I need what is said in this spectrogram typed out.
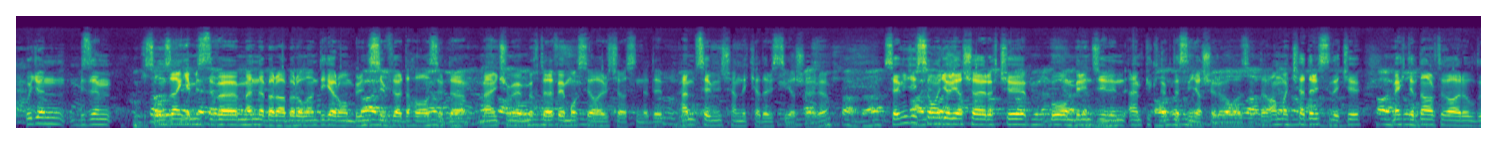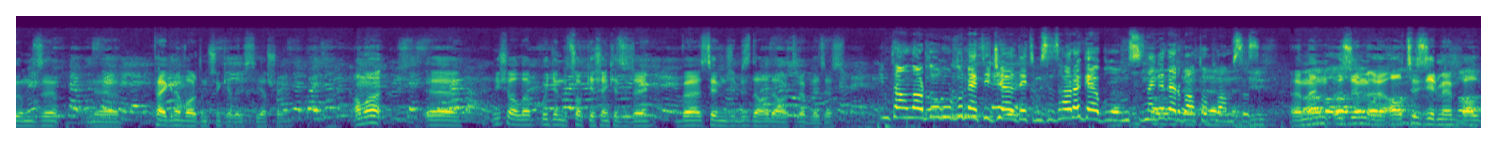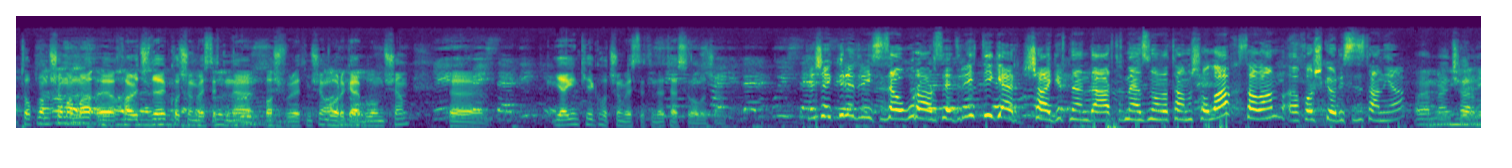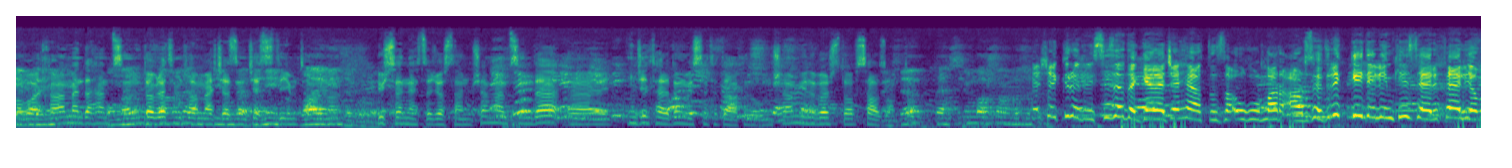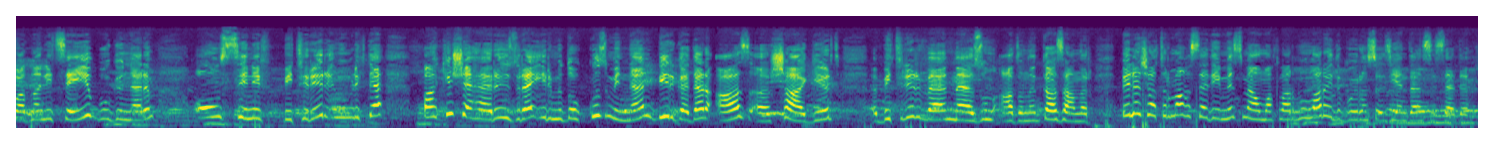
Bu gün bizim son zəngimizdir və mənlə bərabər olan digər 11-ci siniflər də hal-hazırda mənim kimi müxtəlif emosiyalar içərisindədir. Həm sevinc, həm də kədər hissi yaşayırıq. Sevinc hissi ona görə yaşayırıq ki, bu 11-ci ilin ən pik nöqtəsini yaşayırıq hal-hazırda. Amma kədər hissi də ki, məktəbdən artıq ayrıldığımızı e, fərqinə vardığım üçün kədər hissi yaşayıram. Amma e, inşallah bu gün də çox qəşəng keçəcək və sevincimizi daha da artıra biləcəyik. İmtahanlarda uğurlu nəticə əldə etmisiniz. Hara qəbul olmusunuz? Nə qədər bal toplamısınız? E, Mən özüm e, 620 bal toplamışam, amma e, xaricdə Koç Universitetinə başvuru etmişəm, ora qəbul olmuşam. E, Yəqin ki, Koç Universitetində təhsil alacağam. Təşəkkür edirik sizə, uğur arzu edirik. Digər şagirdlə də artıq məzunla da tanış olaq. Salam, ə, xoş gördük sizi tanıyaq. Mən Kərim Abayxan, mən də həmçinin Dövlət İmtahan Mərkəzinin keçdiyi imtahandan yüksək nəticə göstərmişəm. Həmçində ə, İngiltərədə universitetə daxil olmuşam, University of Southampton. Təşəkkür edirik. Sizə də gələcək həyatınızda uğurlar arzu edirik. Qeyd edeyim ki, Zərifə Əliyev adına liseyi bu günlərim 10 sinif bitirir. Ümumilikdə Bakı şəhəri üzrə 29 mindən bir qədər az şagird bitirir və məzun adını qazanır. Belə çatdırmaq istədiyimiz məlumatlar bunlar idi. Buyurun söz yenidən sizdədir.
